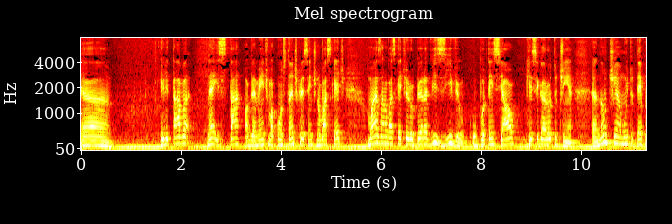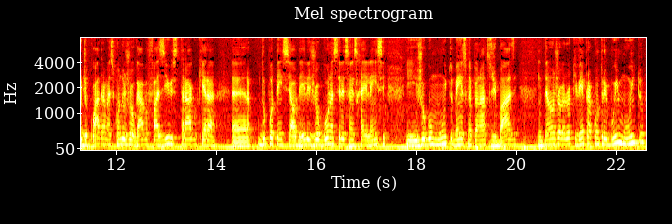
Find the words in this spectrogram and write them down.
Uh, ele estava né, está, obviamente, uma constante crescente no basquete, mas lá no basquete europeu era visível o potencial que esse garoto tinha. É, não tinha muito tempo de quadra, mas quando jogava fazia o estrago que era, é, era do potencial dele. Jogou na seleção israelense e jogou muito bem os campeonatos de base. Então é um jogador que vem para contribuir muito.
